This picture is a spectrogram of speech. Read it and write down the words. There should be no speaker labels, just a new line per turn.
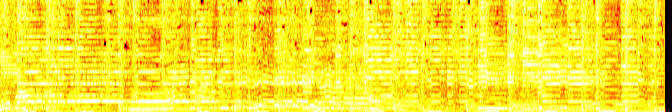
Mobile.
